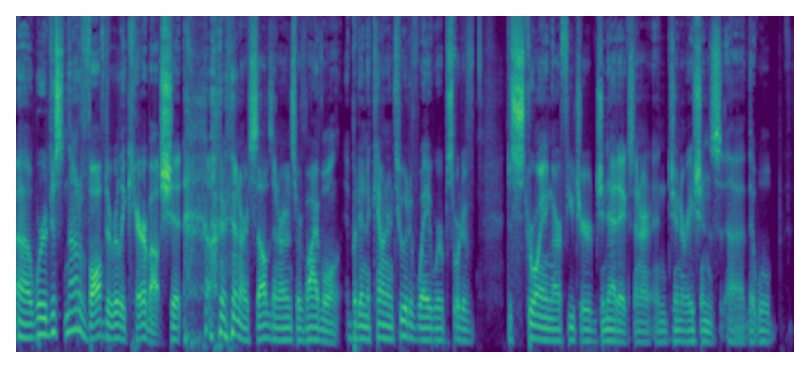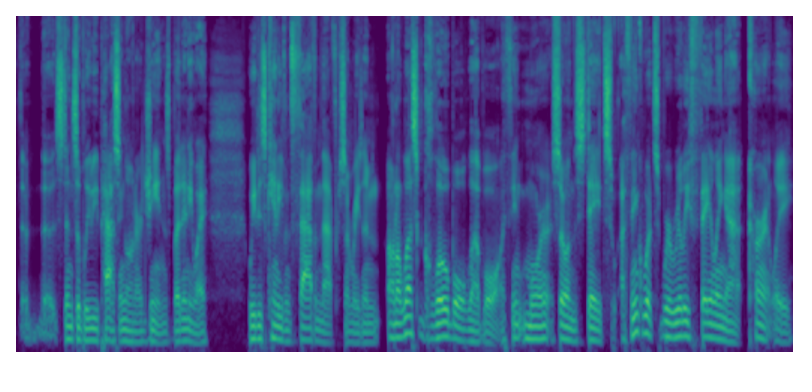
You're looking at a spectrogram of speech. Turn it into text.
uh, we're just not evolved to really care about shit other than ourselves and our own survival. But in a counterintuitive way, we're sort of destroying our future genetics and our and generations uh, that will ostensibly be passing on our genes. But anyway, we just can't even fathom that for some reason. On a less global level, I think more so in the states. I think what's we're really failing at currently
